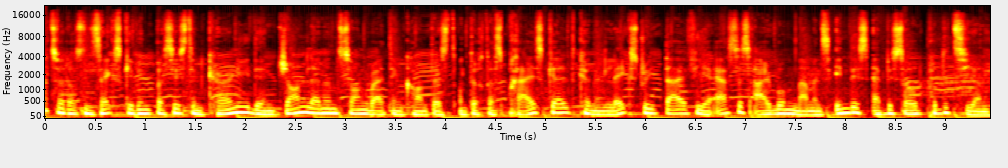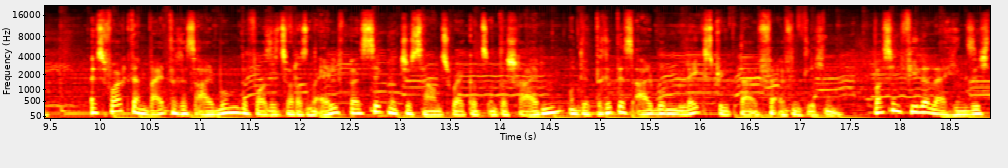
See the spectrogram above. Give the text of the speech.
Jahr 2006 gewinnt Bassistin Kearney den John Lennon Songwriting Contest und durch das Preisgeld können Lake Street Dive ihr erstes Album namens In This Episode produzieren. Es folgt ein weiteres Album, bevor sie 2011 bei Signature Sounds Records unterschreiben und ihr drittes Album Lake Street Dive veröffentlichen, was in vielerlei Hinsicht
